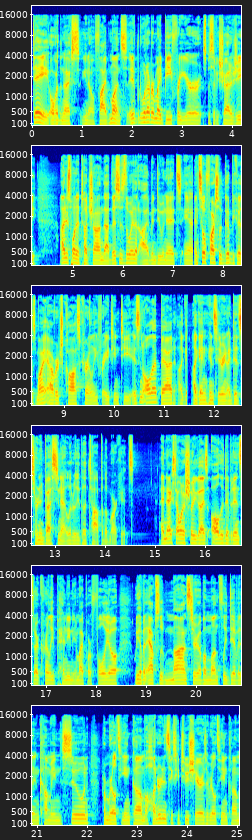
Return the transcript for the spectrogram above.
day over the next, you know, five months, it, whatever it might be for your specific strategy. I just want to touch on that this is the way that I've been doing it and, and so far so good because my average cost currently for AT&T isn't all that bad again considering I did start investing at literally the top of the market. And next, I want to show you guys all the dividends that are currently pending in my portfolio. We have an absolute monster of a monthly dividend coming soon from Realty Income. 162 shares of Realty Income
